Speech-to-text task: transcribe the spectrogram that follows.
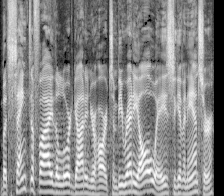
but sanctify the Lord God in your hearts, and be ready always to give an answer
